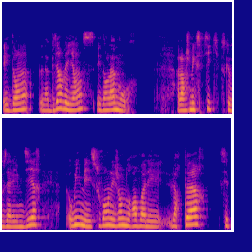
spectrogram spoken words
et dans la bienveillance et dans l'amour. Alors je m'explique, parce que vous allez me dire, oui, mais souvent les gens nous renvoient les, leurs peurs, c'est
